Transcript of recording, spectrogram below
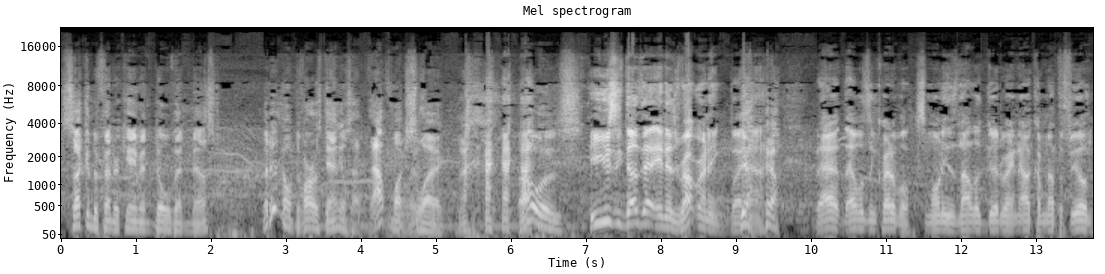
Second defender came in, dove and missed. I didn't know DaVaris Daniels had that much swag. that was He usually does that in his route running, but yeah, uh, yeah. that that was incredible. Simoni does not look good right now coming out the field.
